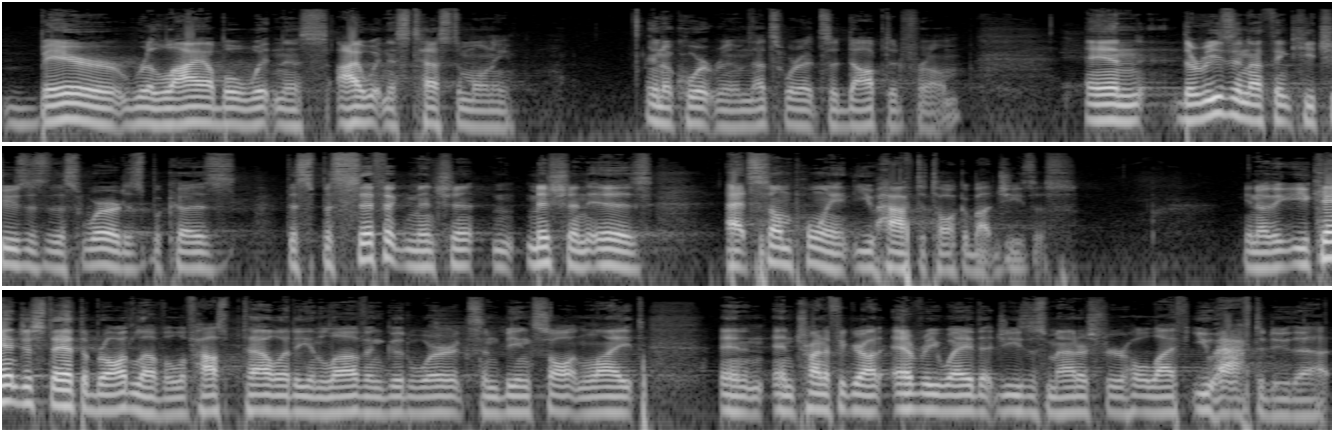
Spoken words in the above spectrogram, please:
bear reliable witness, eyewitness testimony in a courtroom. That's where it's adopted from. And the reason I think he chooses this word is because the specific mission, mission is at some point you have to talk about Jesus. You know, you can't just stay at the broad level of hospitality and love and good works and being salt and light and, and trying to figure out every way that Jesus matters for your whole life. You have to do that.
